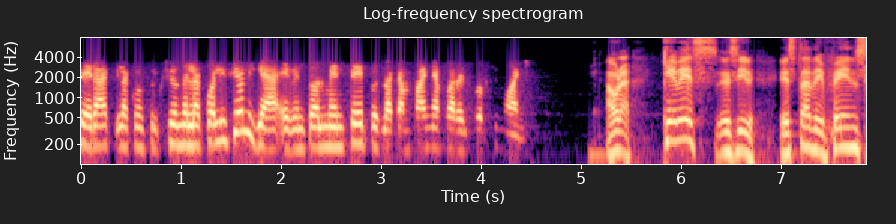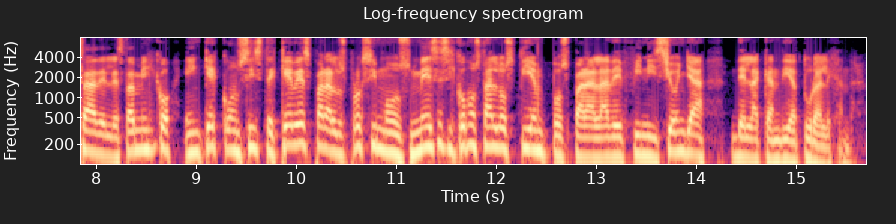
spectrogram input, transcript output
será la construcción de la coalición y ya eventualmente pues la campaña para el próximo año. Ahora, ¿qué ves? Es decir, esta defensa del Estado de México, ¿en qué consiste? ¿Qué ves para los próximos meses y cómo están los tiempos para la definición ya de la candidatura, Alejandra?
